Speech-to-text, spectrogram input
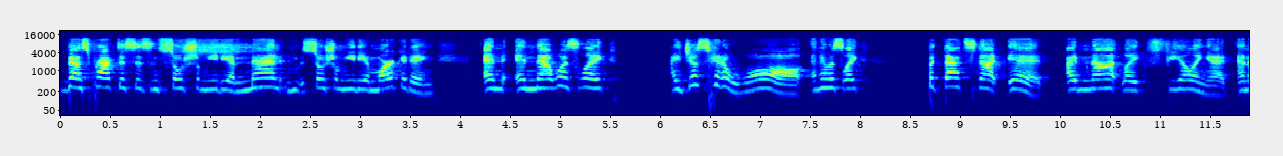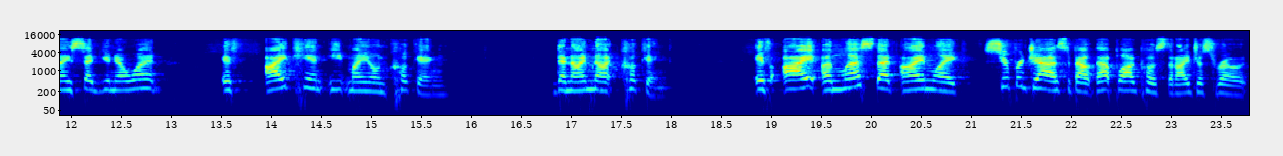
best practices in social media man social media marketing? And and that was like, I just hit a wall, and I was like, but that's not it. I'm not like feeling it. And I said, you know what? If I can't eat my own cooking, then I'm not cooking. If I, unless that I'm like super jazzed about that blog post that I just wrote.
